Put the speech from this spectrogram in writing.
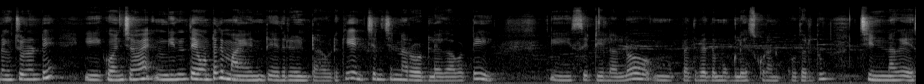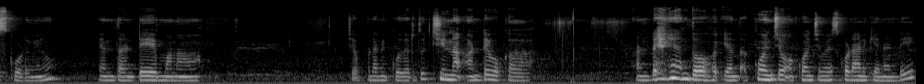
ఇంకా చూడండి ఈ కొంచెమే ఇంతే ఉంటుంది మా ఇంటి ఎదురు ఇంటి ఆవిడకి. చిన్న చిన్న రోడ్లే కాబట్టి ఈ సిటీలలో పెద్ద పెద్ద ముగ్గులు వేసుకోవడానికి కుదరదు. చిన్నగా వేసుకోవడమేను. ఎంత అంటే మన చెప్పడానికి కుదరదు. చిన్న అంటే ఒక అంటే ఎంతో ఎంత కొంచెం కొంచెం వేసుకోవడానికేనండి.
